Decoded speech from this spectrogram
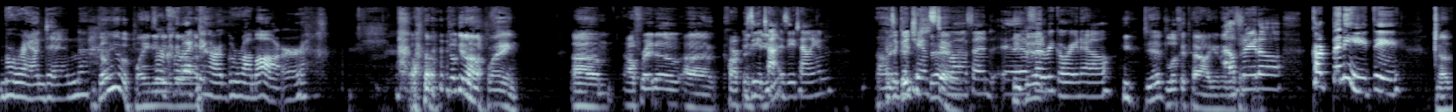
Brandon, don't you have a plane for need to get correcting our grammar. Uh, go get on a plane. Um, Alfredo uh, Carpineti. Is he Ita- is he Italian? Uh, It's a good chance say. to uh, offend uh. Federico right now. He did look Italian. in the picture. Alfredo Carpineti. Now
